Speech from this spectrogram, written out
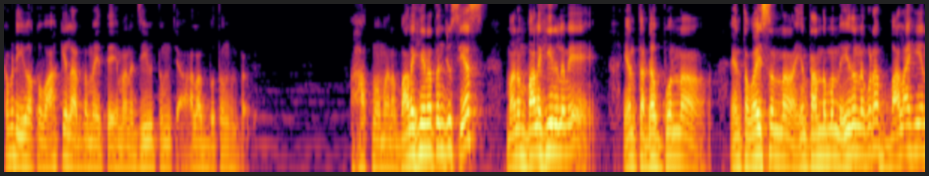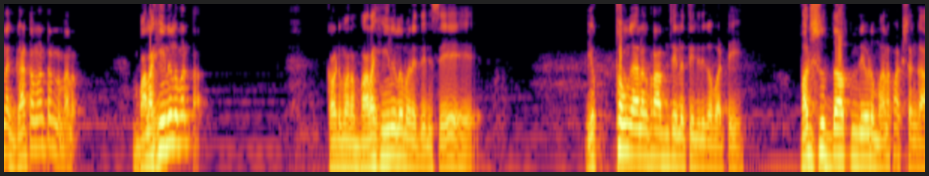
కాబట్టి ఈ యొక్క వాక్యాలు అర్థమైతే మన జీవితం చాలా అద్భుతంగా ఉంటుంది. ఆత్మ మన బలహీనతను చూసి ఎస్ మనం బలహీనులమే. ఎంత డబ్బు ఉన్నా ఎంత వయసు ఉన్నా ఎంత అందమున్నా ఏదున్నా కూడా బలహీన ఘటం అంటండి మనం. బలహీనులమంట. కాబట్టి మనం బలహీనులమని తెలిసే యుక్తంగా ఎలా ప్రార్థన చేయలేదో తెలియదు కాబట్టి పరిశుద్ధాత్మ దేవుడు మన పక్షంగా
